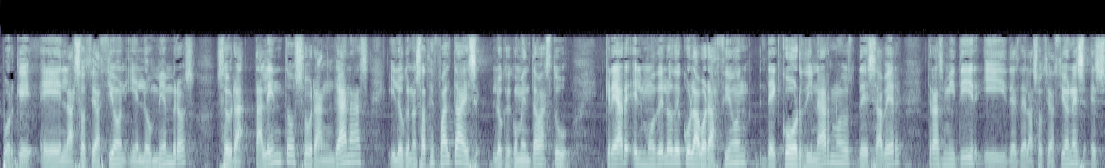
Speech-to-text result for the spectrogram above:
porque eh, en la asociación y en los miembros sobra talento, sobran ganas y lo que nos hace falta es lo que comentabas tú, crear el modelo de colaboración, de coordinarnos, de saber transmitir y desde las asociaciones es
